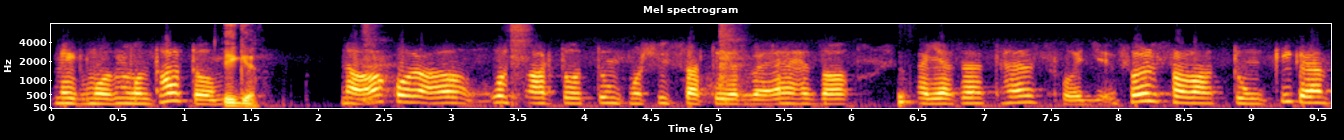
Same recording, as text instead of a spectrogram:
még mondhatom? Igen. Na, akkor a, ott tartottunk most visszatérve ehhez a fejezethez, hogy felszaladtunk, igen,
